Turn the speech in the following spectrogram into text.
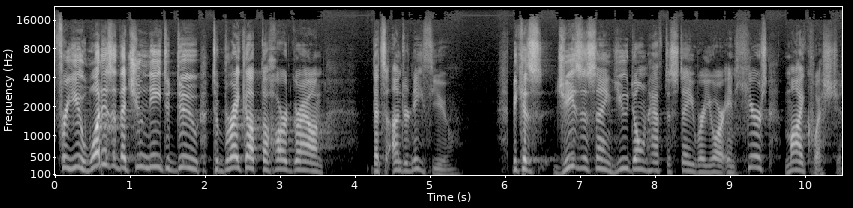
for you? What is it that you need to do to break up the hard ground that's underneath you? Because Jesus is saying you don't have to stay where you are. And here's my question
